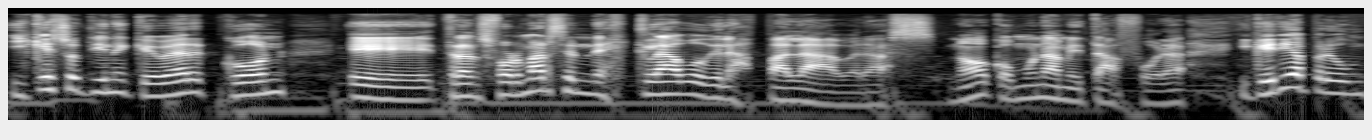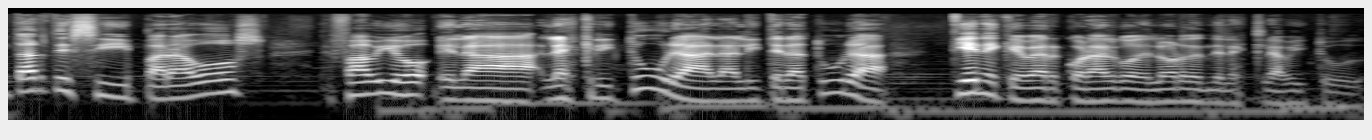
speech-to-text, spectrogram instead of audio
y que eso tiene que ver con eh, transformarse en un esclavo de las palabras, ¿no? Como una metáfora. Y quería preguntarte si para vos Fabio, eh, la, escritura, la literatura, tiene que ver con algo del orden de la esclavitud.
